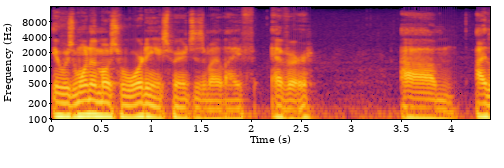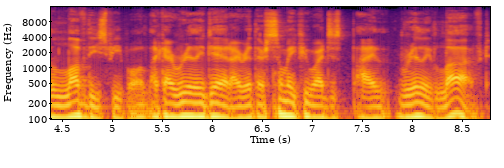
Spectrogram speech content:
It was one of the most rewarding experiences of my life ever. Um, I love these people, like I really did. I re- there's so many people I just I really loved,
